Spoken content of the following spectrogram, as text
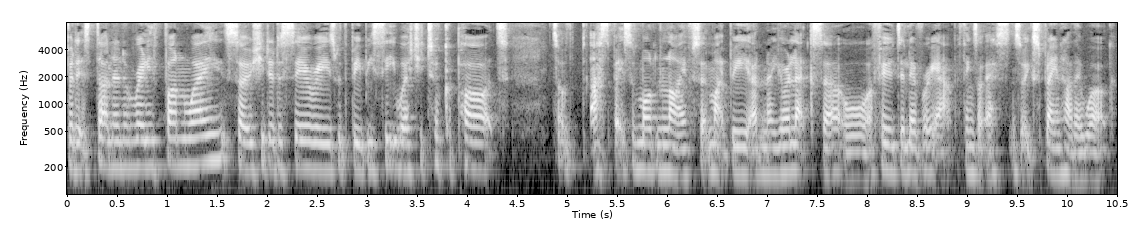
but it's done in a really fun way. So she did a series with the BBC where she took apart sort of aspects of modern life. So it might be, I don't know, your Alexa or a food delivery app, things like this, and so explain how they work.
